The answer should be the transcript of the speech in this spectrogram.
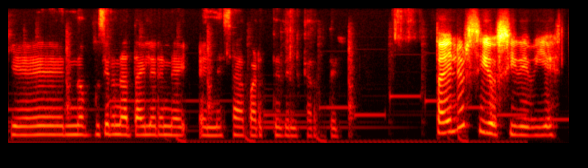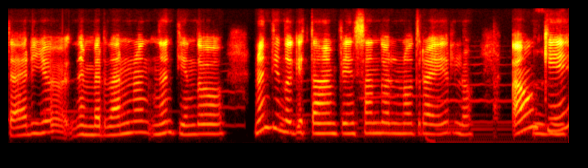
qué no pusieron a Tyler en, en esa parte del cartel. Tyler sí o sí debía estar. Yo en verdad no, no entiendo, no entiendo qué estaban pensando al no traerlo. Aunque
